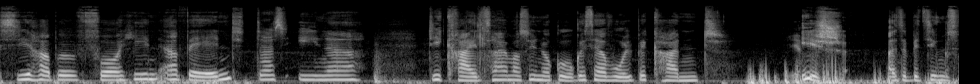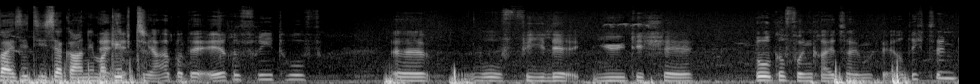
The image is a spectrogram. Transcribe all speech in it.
Sie haben vorhin erwähnt, dass Ihnen die Kreilsheimer Synagoge sehr wohl bekannt ist. Also beziehungsweise die es ja gar nicht mehr gibt. Ja, aber der Ehrefriedhof, äh, wo viele jüdische Bürger von Kreuzheim beerdigt sind,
